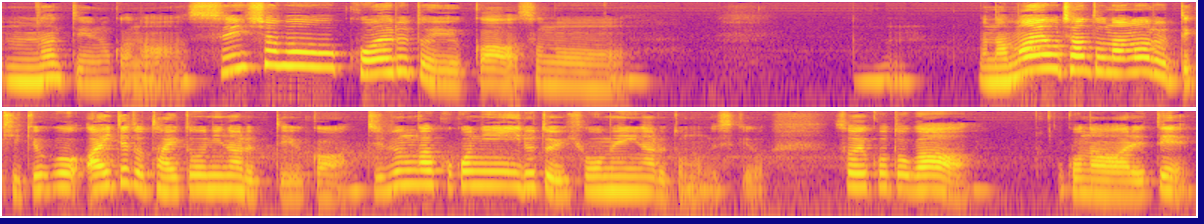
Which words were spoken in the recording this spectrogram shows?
うん、なんていうのかな水車場を超えるというかその、うんまあ、名前をちゃんと名乗るって結局相手と対等になるっていうか自分がここにいるという表明になると思うんですけどそういうことが行われて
